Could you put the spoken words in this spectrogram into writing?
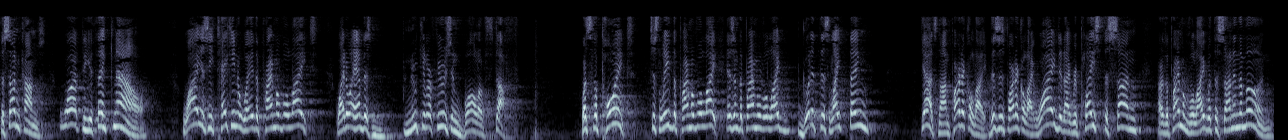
The sun comes. What do you think now? Why is he taking away the primeval light? Why do I have this nuclear fusion ball of stuff? What's the point? Just leave the primeval light. Isn't the primeval light good at this light thing? Yeah, it's non-particle light. This is particle light. Why did I replace the sun or the primeval light with the sun and the moon?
